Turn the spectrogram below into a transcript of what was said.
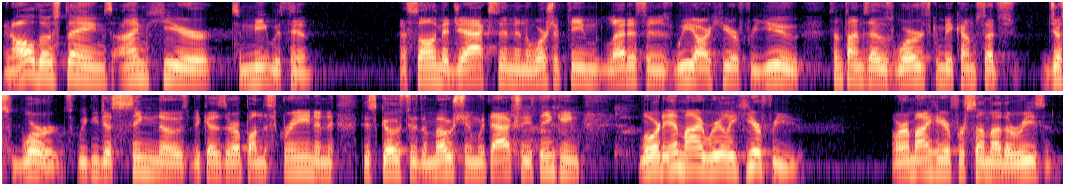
And all those things, I'm here to meet with Him. A song that Jackson and the worship team led us in is We Are Here for You. Sometimes those words can become such just words. We can just sing those because they're up on the screen and it just goes through the motion without actually thinking, Lord, am I really here for you? Or am I here for some other reason?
